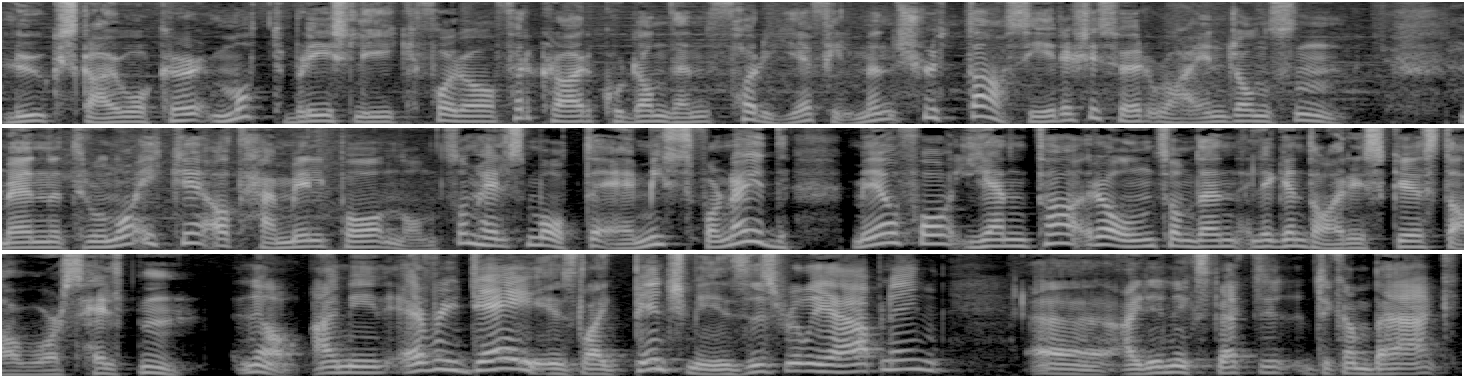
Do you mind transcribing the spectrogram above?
Luke Skywalker måtte bli slik for å forklare hvordan den forrige filmen slutta, sier regissør Ryan Johnson. Men tro nå ikke at Hamill på noen som helst måte er misfornøyd med å få gjenta rollen som den legendariske Star Wars-helten. No, I mean, every day is like, pinch me, is this really happening? Uh, I didn't expect it to come back,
